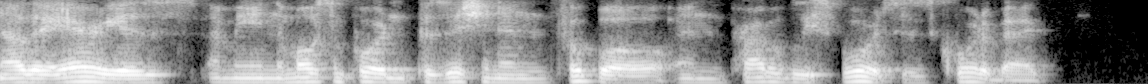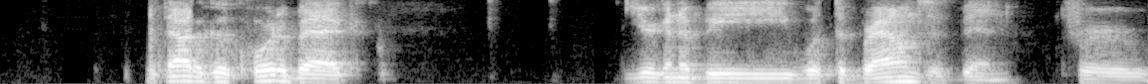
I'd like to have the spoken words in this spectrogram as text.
other areas, I mean, the most important position in football and probably sports is quarterback. Without a good quarterback, you're going to be what the Browns have been for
